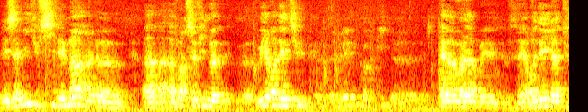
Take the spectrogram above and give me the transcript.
les amis du cinéma à, voir ce film. Oui, René, tu. Une copie Eh ben voilà, René, il a tout.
